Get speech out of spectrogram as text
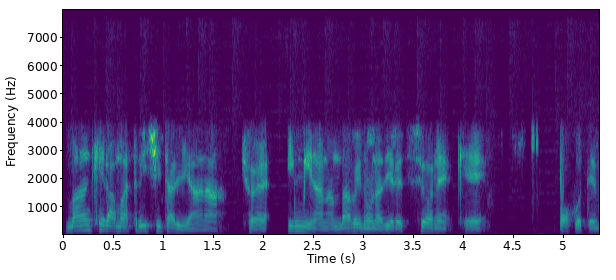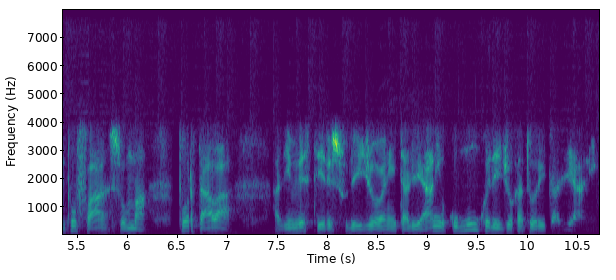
ma anche la matrice italiana, cioè il Milan andava in una direzione che poco tempo fa insomma portava ad investire su dei giovani italiani o comunque dei giocatori italiani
